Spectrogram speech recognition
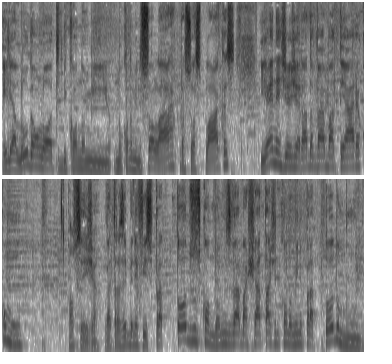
ele aluga um lote de condomínio no condomínio solar para suas placas e a energia gerada vai abater a área comum. Ou seja, vai trazer benefício para todos os condomínios e vai baixar a taxa de condomínio para todo mundo.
